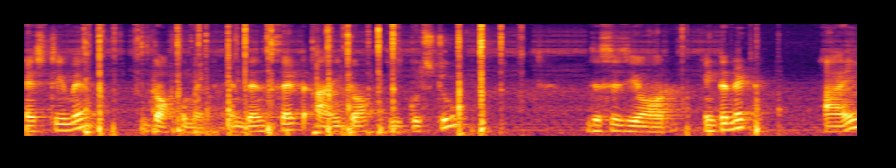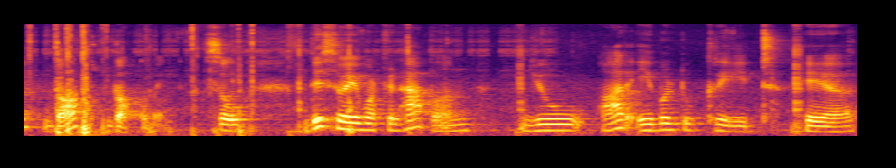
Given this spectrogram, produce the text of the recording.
html document and then set i doc equals to this is your internet i dot document. So this way what will happen you are able to create here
